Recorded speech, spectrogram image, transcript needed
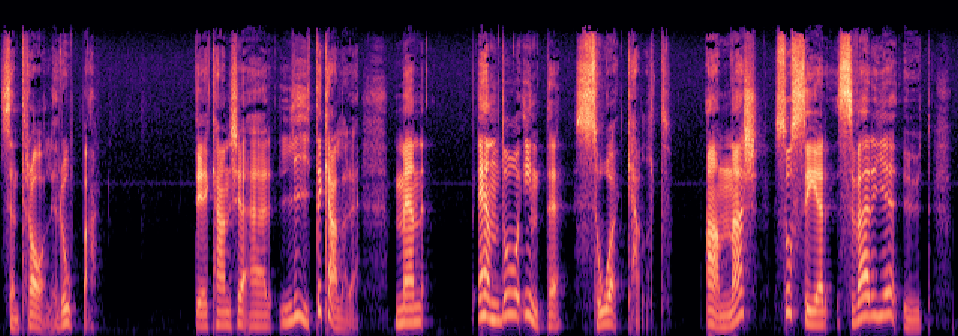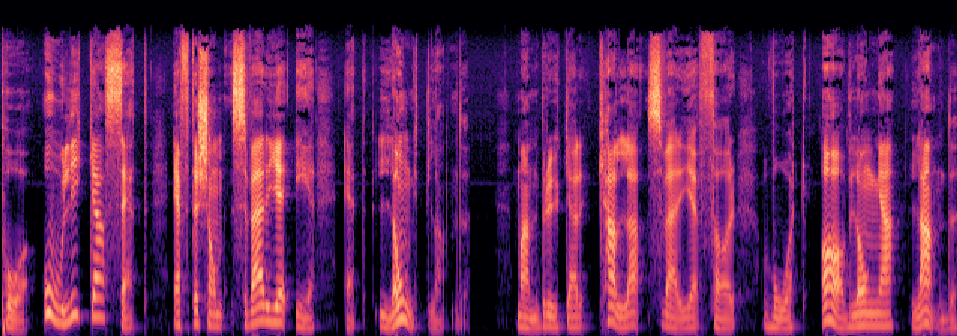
Centraleuropa. Det kanske är lite kallare, men ändå inte så kallt. Annars så ser Sverige ut på olika sätt eftersom Sverige är ett långt land. Man brukar kalla Sverige för vårt avlånga land.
